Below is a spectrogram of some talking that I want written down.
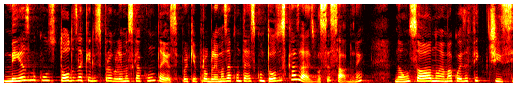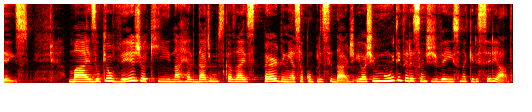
mesmo com todos aqueles problemas que acontecem, porque problemas acontecem com todos os casais, você sabe, né? Não só não é uma coisa fictícia isso. Mas o que eu vejo é que, na realidade, muitos casais perdem essa cumplicidade. E eu achei muito interessante de ver isso naquele seriado.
